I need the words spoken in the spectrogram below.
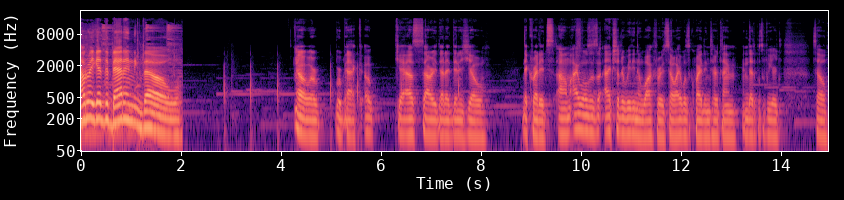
How do I get the bad ending, though? Oh, we're, we're back. Okay, I'm sorry that I didn't show the credits. Um, I was actually reading a walkthrough, so I was quite into her time, and that was weird. So,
